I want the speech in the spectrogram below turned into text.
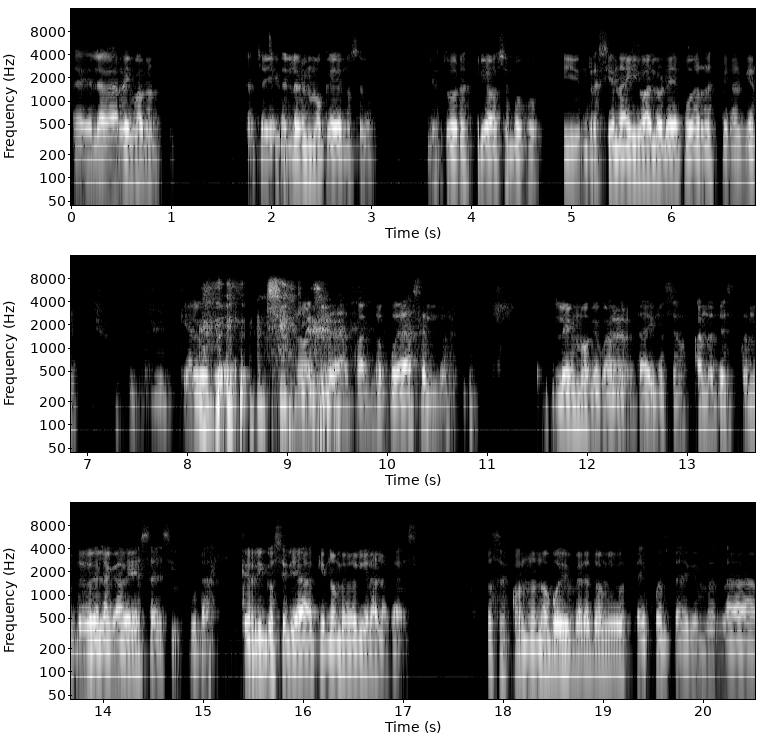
eh, le agarréis valor. ¿Cachai? Sí. Es lo mismo que, no sé, yo estuve resfriado hace poco y recién ahí valoré poder respirar bien. que algo que no olvida cuando puede hacerlo. Lo mismo que cuando Claro. estás, no sé, cuando te, cuando te duele la cabeza, decís, puta, qué rico sería que no me doliera la cabeza. Entonces, cuando no podéis ver a tu amigo, te das cuenta de que en verdad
